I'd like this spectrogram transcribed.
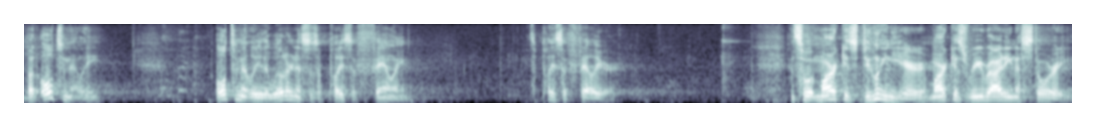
but ultimately, ultimately, the wilderness is a place of failing. It's a place of failure. And so, what Mark is doing here, Mark is rewriting a story.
